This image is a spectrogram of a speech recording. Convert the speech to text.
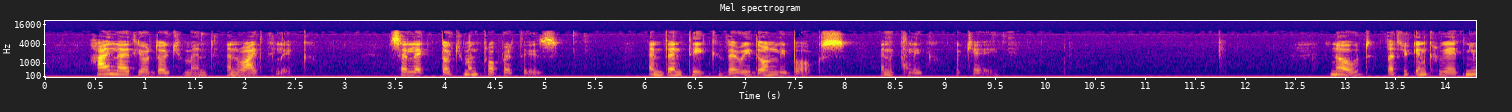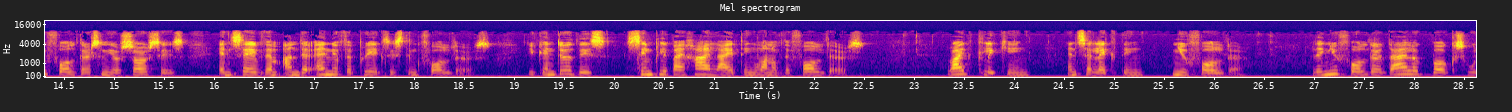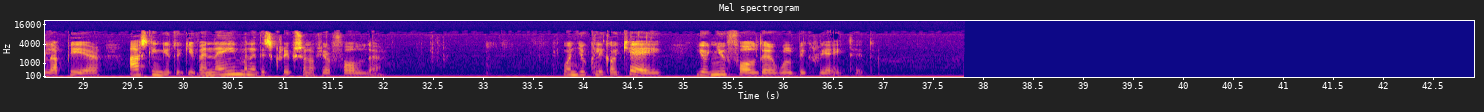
highlight your document and right-click. Select Document Properties and then tick the read-only box and click OK. Note that you can create new folders in your sources and save them under any of the pre-existing folders. You can do this simply by highlighting one of the folders, right-clicking and selecting New Folder. The New Folder dialog box will appear asking you to give a name and a description of your folder. When you click OK, your new folder will be created.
